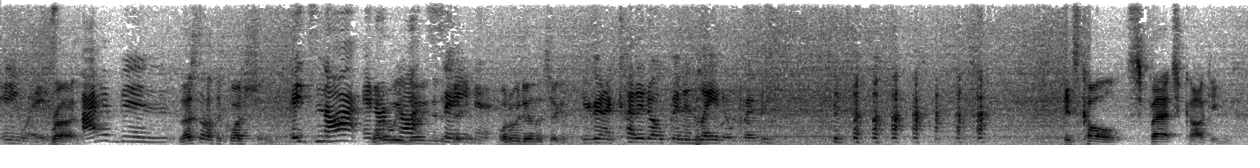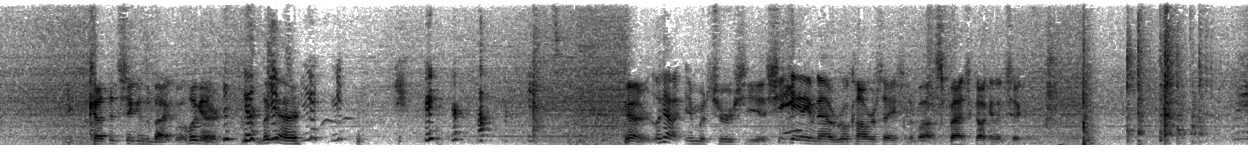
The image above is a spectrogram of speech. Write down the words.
anyways. Right. I have been, That's not the question. it's not, and what I'm not doing to the saying it. What are we doing to the chicken? You're gonna cut it open and lay it open. It's called spatchcocking. You cut the chicken's back. Look at her. Look at her. Look. Look how immature she is. She can't even have a real conversation about spatchcocking a chicken. We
